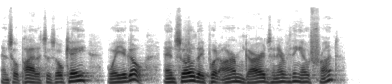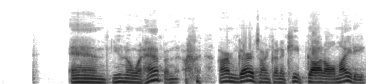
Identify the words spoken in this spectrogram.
And so Pilate says, Okay, away you go. And so they put armed guards and everything out front. And you know what happened. Armed guards aren't going to keep God Almighty,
